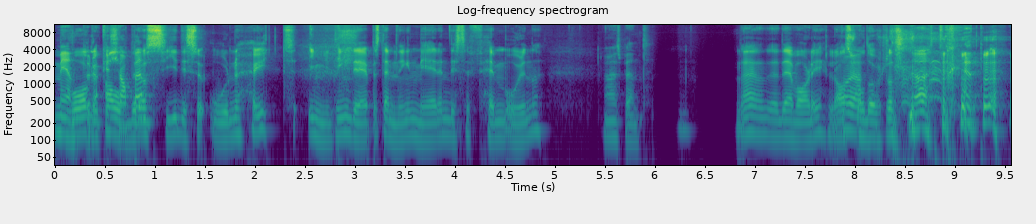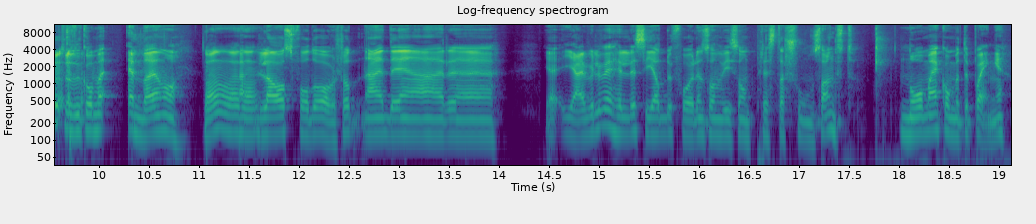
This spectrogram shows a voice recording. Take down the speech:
Mente Våg du ikke aldri kjappen? å si disse ordene høyt. Ingenting dreper stemningen mer enn disse fem ordene. Nå er jeg spent. Nei, det, det var de. La oss oh, ja. få det overstått. Ja, jeg trodde du kom enda en nå. Nei, nei, nei. La oss få det overstått. Nei, det er eh, jeg, jeg ville vel heller si at du får en sånn viss sånn prestasjonsangst. Nå må jeg komme til poenget.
